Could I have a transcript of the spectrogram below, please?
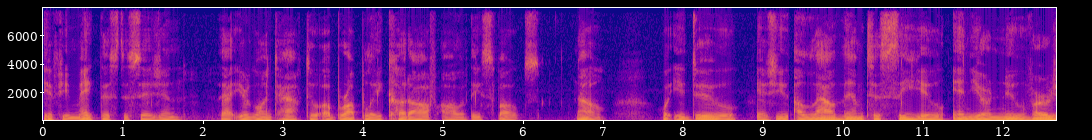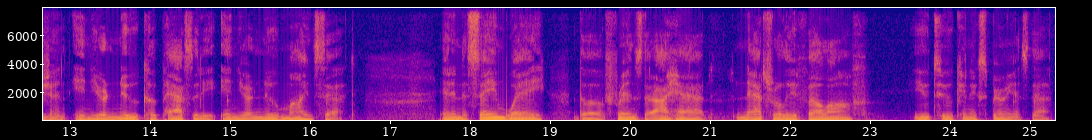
if you make this decision that you're going to have to abruptly cut off all of these folks. No. What you do is you allow them to see you in your new version, in your new capacity, in your new mindset. And in the same way, the friends that I had naturally fell off, you too can experience that.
